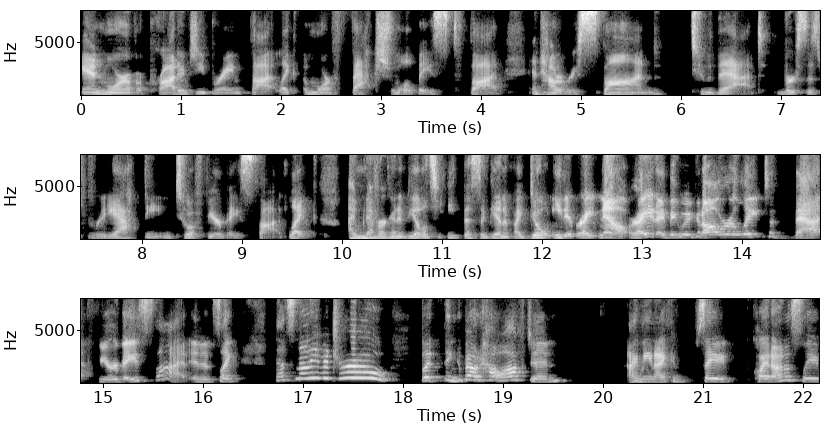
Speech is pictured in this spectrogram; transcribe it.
and more of a prodigy brain thought, like a more factual based thought, and how to respond to that versus reacting to a fear based thought. Like, I'm never going to be able to eat this again if I don't eat it right now, right? I think we can all relate to that fear based thought. And it's like, that's not even true. But think about how often, I mean, I can say quite honestly,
